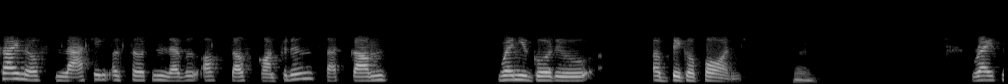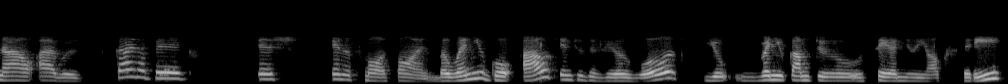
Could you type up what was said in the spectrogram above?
kind of lacking a certain level of self confidence that comes when you go to a bigger pond. Mm. Right now, I was kind of big ish in a small pond, but when you go out into the real world, you when you come to say a New York City,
